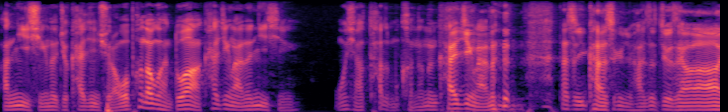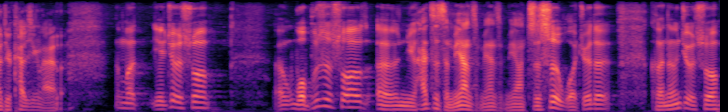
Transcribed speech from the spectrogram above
啊，逆行的就开进去了。我碰到过很多啊，开进来的逆行，我想他怎么可能能开进来呢？但是一看是个女孩子，就这样啊就开进来了。那么也就是说，呃，我不是说呃女孩子怎么样怎么样怎么样，只是我觉得可能就是说，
